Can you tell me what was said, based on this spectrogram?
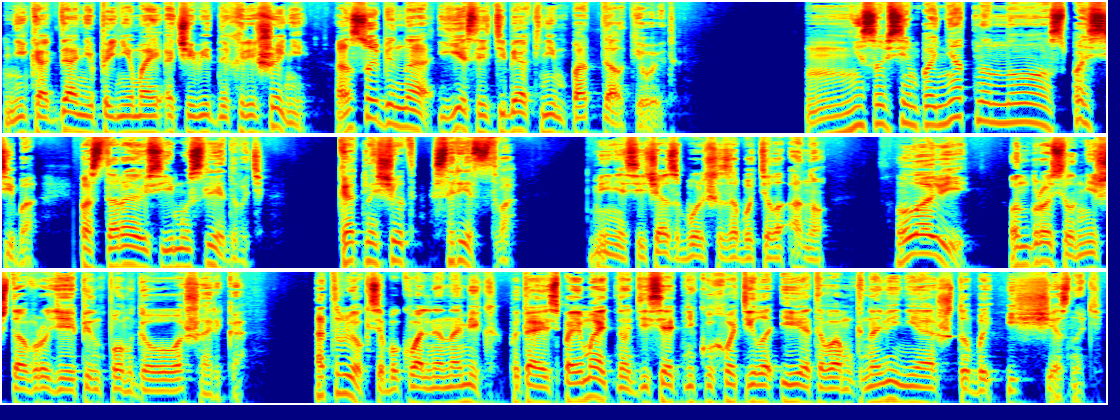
Никогда не принимай очевидных решений, особенно если тебя к ним подталкивают. Не совсем понятно, но спасибо. Постараюсь ему следовать. Как насчет средства? Меня сейчас больше заботило оно. Лови. Он бросил нечто вроде пинг-понгового шарика. Отвлекся буквально на миг, пытаясь поймать, но десятнику хватило и этого мгновения, чтобы исчезнуть.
